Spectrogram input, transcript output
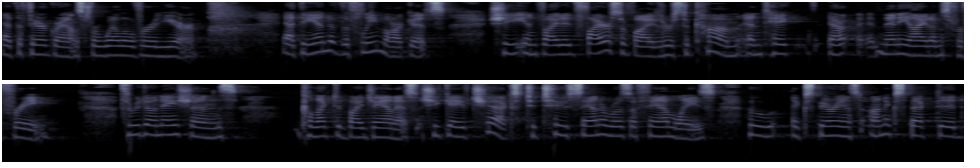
at the fairgrounds for well over a year. At the end of the flea markets, she invited fire survivors to come and take uh, many items for free. Through donations collected by Janice, she gave checks to two Santa Rosa families who experienced unexpected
